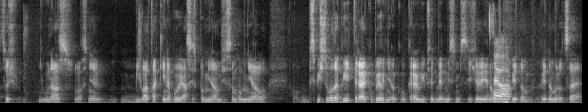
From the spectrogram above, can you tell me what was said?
což u nás vlastně bývá taky, nebo já si vzpomínám, že jsem ho měl. Spíš to byl takový teda jakoby hodně okrajový předmět, myslím si, že jenom v jednom, v jednom roce.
